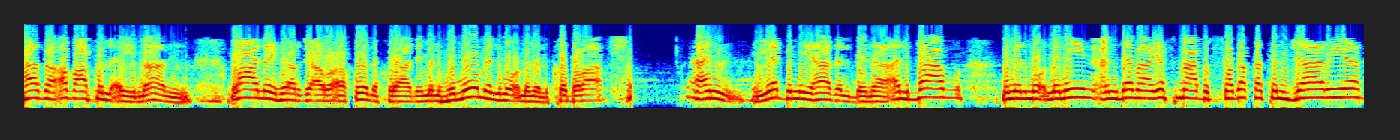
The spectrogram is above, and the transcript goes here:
هذا أضعف الأيمان. وعليه أرجع وأقول إخواني من هموم المؤمن الكبرى أن يبني هذا البناء. البعض من المؤمنين عندما يسمع بالصدقة الجارية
